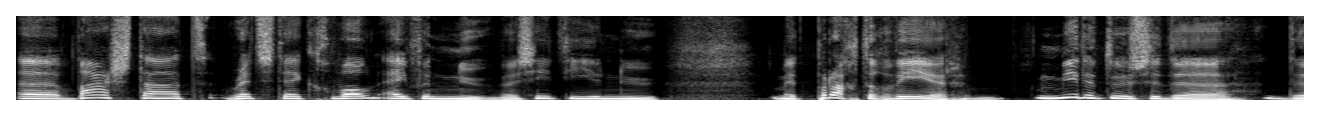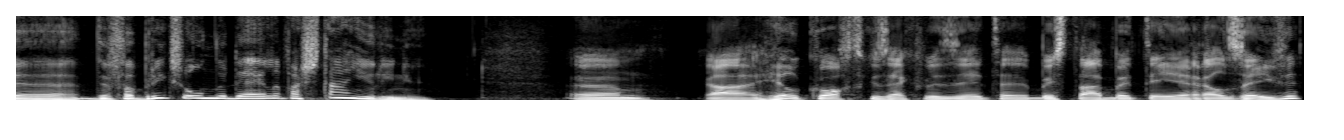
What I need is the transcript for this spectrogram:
Uh, waar staat Redstack gewoon even nu? We zitten hier nu met prachtig weer, midden tussen de, de, de fabrieksonderdelen. Waar staan jullie nu? Um, ja, heel kort gezegd, we zitten, we staan bij TRL 7,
